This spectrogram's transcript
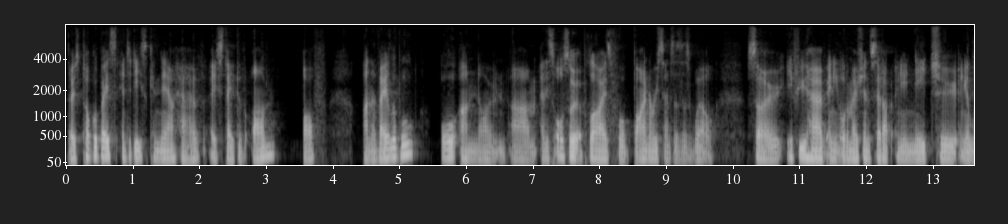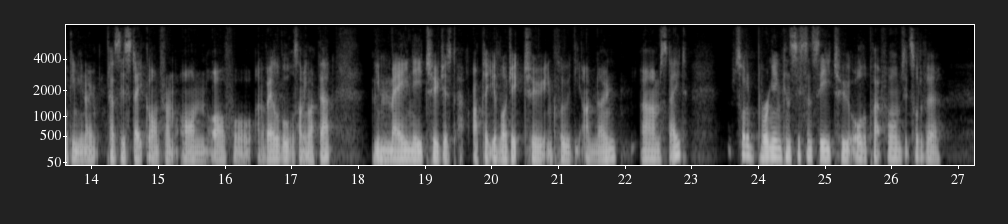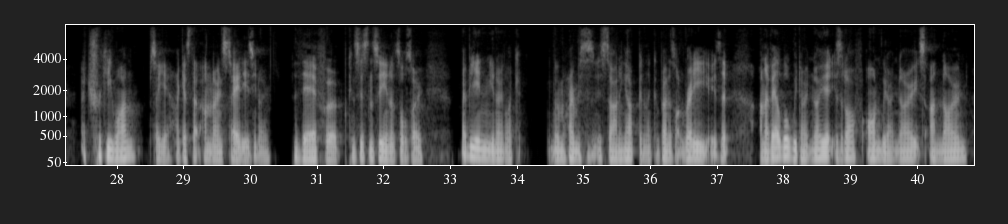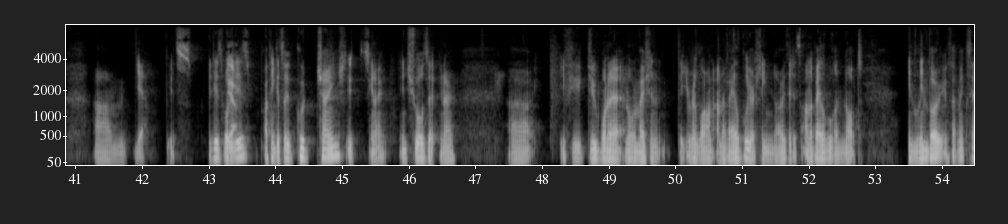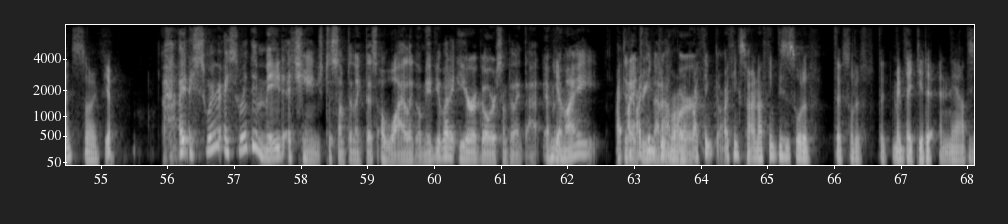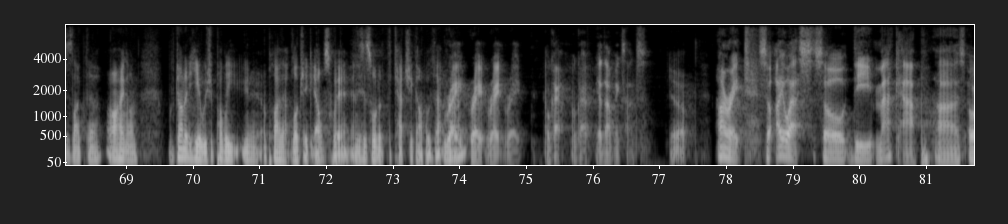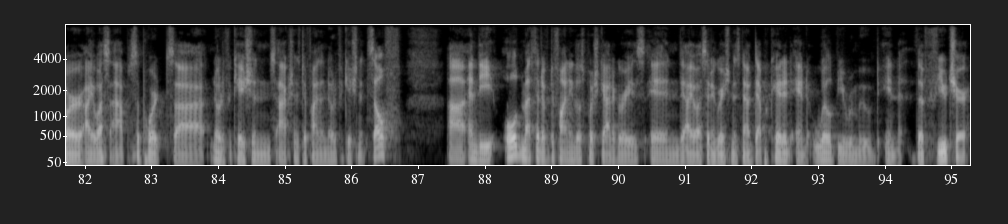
those toggle based entities can now have a state of on, off, unavailable, or unknown. Um, and this also applies for binary sensors as well. So, if you have any automation set up and you need to, and you're looking, you know, has this state gone from on, off, or unavailable, or something like that, you may need to just update your logic to include the unknown um, state. Sort of bringing consistency to all the platforms. It's sort of a a tricky one. So yeah, I guess that unknown state is you know there for consistency, and it's also maybe in you know like when my Home Assistant is starting up and the component's not ready, is it unavailable? We don't know yet. Is it off? On? We don't know. It's unknown. Um, yeah, it's it is what it Yeah. is. I think it's a good change. It's you know ensures that you know uh, if you do want a, an automation that you rely on unavailable, you actually know that it's unavailable and not in limbo. If that makes sense. So yeah, I, I swear, I swear they made a change to something like this a while ago, maybe about a year ago or something like that. Am, Yeah. am I? Did I, dream think that you're up? right. Or I think I think so, and I think this is sort of they've sort of that maybe they did it, and now this is like the oh, hang on, we've done it here. We should probably you know apply that logic elsewhere, and this is sort of the catching up of that. right, right, right, right. Okay, okay, yeah, that makes sense. Yeah. All right. So iOS. So the Mac app uh, or iOS app supports uh, notifications, actions define the notification itself. Uh, and the old method of defining those push categories in the iOS integration is now deprecated and will be removed in the future.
